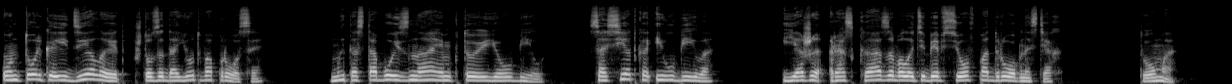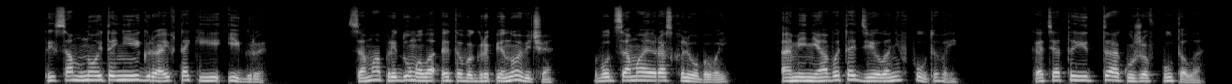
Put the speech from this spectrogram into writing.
Он только и делает, что задает вопросы. Мы-то с тобой знаем, кто ее убил. Соседка и убила. Я же рассказывала тебе все в подробностях. Тома, ты со мной-то не играй в такие игры. Сама придумала этого Грапиновича, вот сама и расхлебывай. А меня в это дело не впутывай. Хотя ты и так уже впутала.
